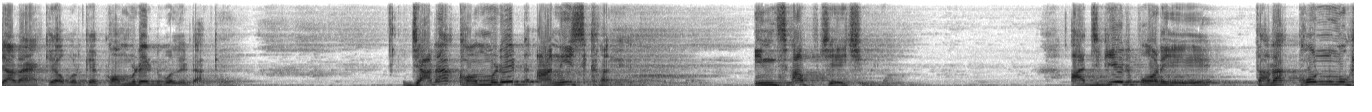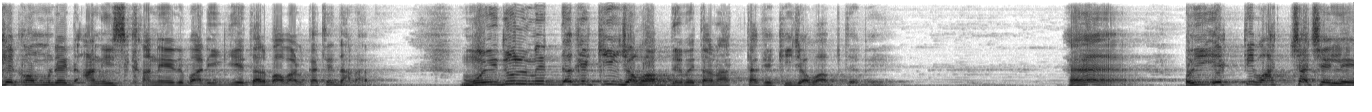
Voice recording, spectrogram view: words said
যারা একে অপরকে কমরেড বলে ডাকে, যারা কমরেড আনিস খানের ইনসাফ চেয়েছিল, আজকের পরে তারা কোন মুখে কমরেড আনিস খানের বাড়ি গিয়ে তার বাবার কাছে দাঁড়াবে? মইদুল মিদ্দাকে কি জবাব দেবে? তার আত্মাকে কি জবাব দেবে? হ্যাঁ ওই একটি বাচ্চা ছেলে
